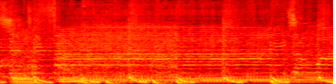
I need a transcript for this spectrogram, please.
Isn't it fine? Don't wanna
